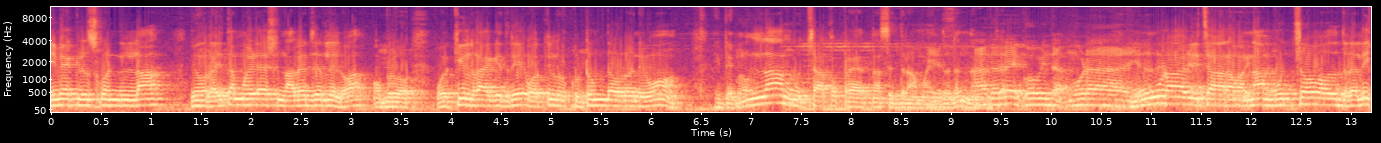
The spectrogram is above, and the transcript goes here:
ನೀವ್ಯಾಕೆ ಇಳಿಸ್ಕೊಂಡಿಲ್ಲ? ನೀವು ರೈತ ಮಹಿಳೆ ಅಷ್ಟು ನಾಲೆಡ್ಜ್ ಇರಲಿಲ್ವಾ? ಒಬ್ಬರು ವಕೀಲರಾಗಿದ್ರಿ ವಕೀಲರ ಕುಟುಂಬದವರು ನೀವು ಇದೆಲ್ಲ ಮುಚ್ಚಾಕೋ ಪ್ರಯತ್ನ ಸಿದ್ದರಾಮಯ್ಯ ಗೋವಿಂದ ಮೂಡ ಮೂಢ ವಿಚಾರವನ್ನ ಮುಚ್ಚೋದ್ರಲ್ಲಿ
